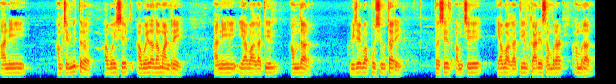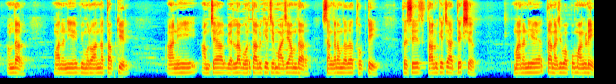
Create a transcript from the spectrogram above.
आणि आमचे मित्र अभय शेठ अभयदादा मांढरे आणि या भागातील आमदार विजय बापू शिवतारे तसेच आमचे या भागातील कार्यसम्राट अमरात आमदार माननीय भीमरावांना तापकीर आणि आमच्या वेल्लाभोर तालुक्याचे माजी आमदार संग्रामदादा थोपटे तसेच तालुक्याचे अध्यक्ष माननीय तानाजी बापू मांगडे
